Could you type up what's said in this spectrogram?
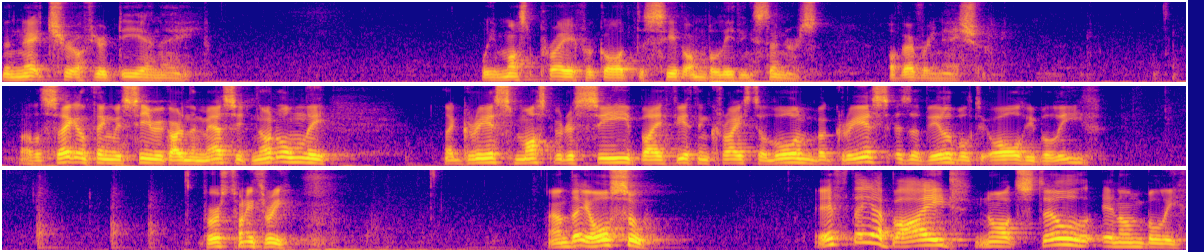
the nature of your DNA. We must pray for God to save unbelieving sinners of every nation. Well, the second thing we see regarding the message, not only that grace must be received by faith in Christ alone, but grace is available to all who believe. Verse 23 And they also, if they abide not still in unbelief,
